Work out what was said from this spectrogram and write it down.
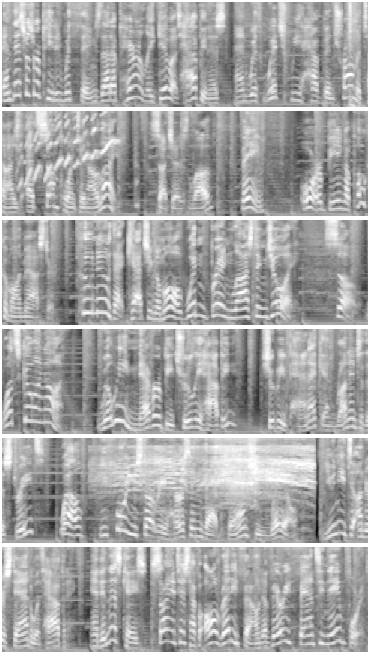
And this was repeated with things that apparently give us happiness and with which we have been traumatized at some point in our life, such as love, fame, or being a Pokemon master. Who knew that catching them all wouldn't bring lasting joy? So, what's going on? Will we never be truly happy? Should we panic and run into the streets? Well, before you start rehearsing that banshee wail, you need to understand what's happening. And in this case, scientists have already found a very fancy name for it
